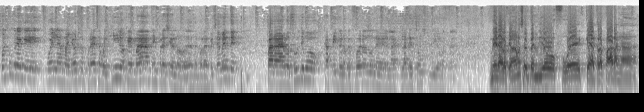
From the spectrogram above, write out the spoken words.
cuál tú crees que fue la mayor sorpresa o el giro que más te impresionó de la temporada? Especialmente para los últimos capítulos que fueron donde la, la tensión subió bastante. Mira, lo que más me sorprendió fue que atraparan a,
